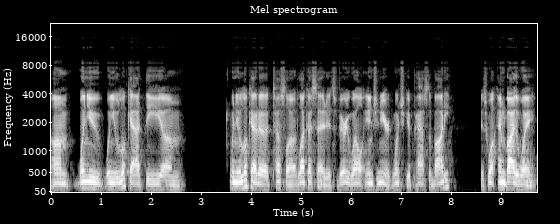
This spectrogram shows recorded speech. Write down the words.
Um, when you when you look at the um, when you look at a Tesla, like I said, it's very well engineered. Once you get past the body, it's well. And by the way,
